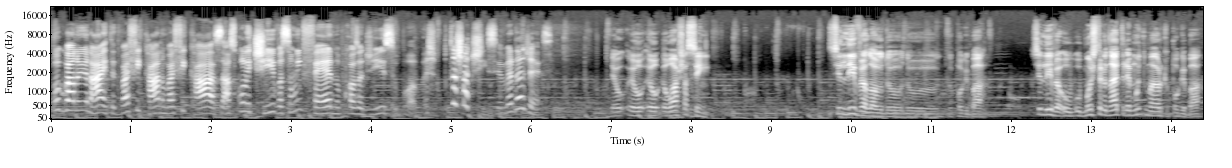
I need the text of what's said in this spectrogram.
Pogba no United, vai ficar, não vai ficar, as, as coletivas são um inferno por causa disso. Puta chatice, a verdade é essa. Eu, eu, eu, eu acho assim. Se livra logo do, do, do Pogba. Se livra. O, o Manchester United é muito maior que o Pogba.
